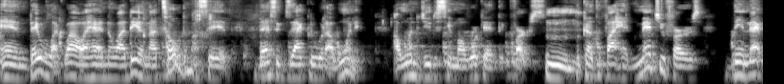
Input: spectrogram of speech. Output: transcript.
And they were like, wow, I had no idea. And I told them, I said, that's exactly what I wanted. I wanted you to see my work ethic first. Mm. Because if I had met you first, then that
